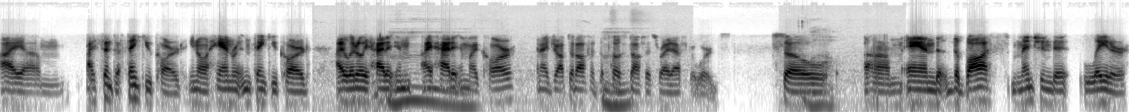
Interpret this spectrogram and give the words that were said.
I um I sent a thank you card, you know, a handwritten thank you card. I literally had it in I had it in my car and I dropped it off at the Mhm. post office right afterwards. So um and the boss mentioned it later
